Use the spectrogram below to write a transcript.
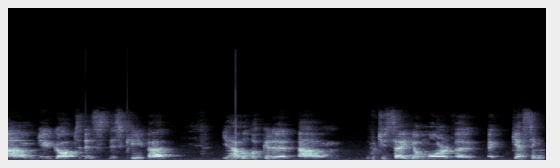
um, you go up to this this keypad, you have a look at it. Um, would you say you're more of a, a guessing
